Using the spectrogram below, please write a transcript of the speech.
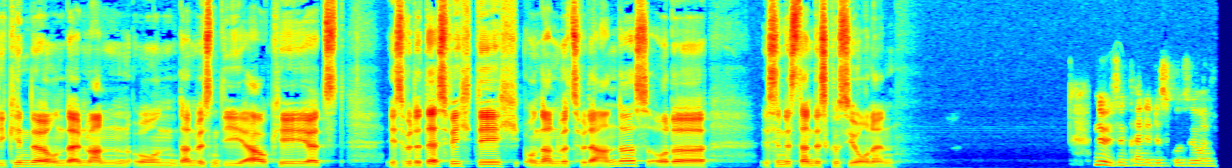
die Kinder und dein Mann und dann wissen die, ah, okay, jetzt ist wieder das wichtig und dann wird es wieder anders oder sind es dann Diskussionen? Nö, sind keine Diskussionen.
